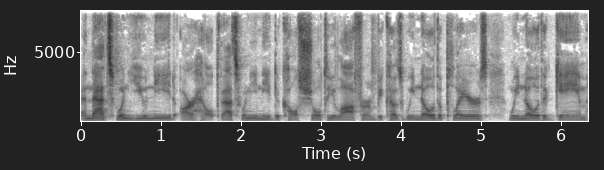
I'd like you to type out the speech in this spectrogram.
and that's when you need our help. That's when you need to call Schulte Law Firm because we know the players, we know the game.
